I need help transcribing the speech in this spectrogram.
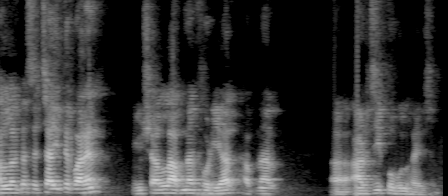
আল্লাহর কাছে চাইতে পারেন ইনশাল্লাহ আপনার ফরিয়াদ, আপনার আরজি কবুল হয়ে যাবে।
